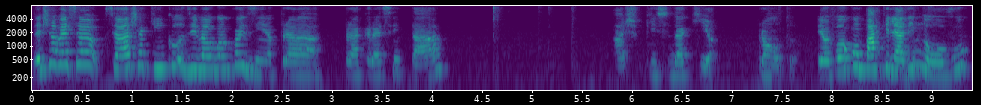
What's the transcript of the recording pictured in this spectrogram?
Deixa eu ver se eu, se eu acho aqui, inclusive, alguma coisinha para acrescentar. Acho que isso daqui, ó. Pronto. Eu vou compartilhar de novo.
